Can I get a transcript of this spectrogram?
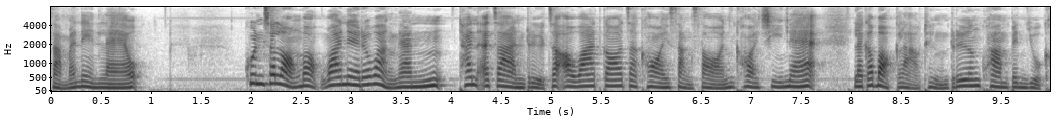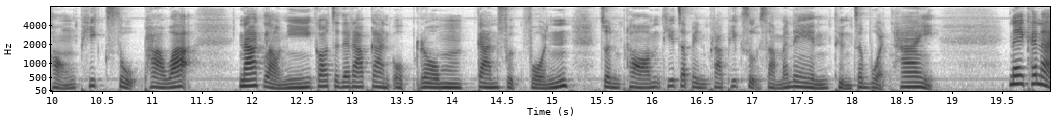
สามเณรแล้วคุณฉลองบอกว่าในระหว่างนั้น ท่านอาจารย์หรือเจ้าอาวาสก็จะคอยสั่งสอนคอยชี้แนะ แล้วก็บอกกล่าวถึงเรื่องความเป็นอยู่ของภิกษุภาวะ นาคเหล่านี้ก็จะได้รับการอบรม การฝึกฝน จนพร้อมที่จะเป็นพระภิกษุสามเณรถึงจะบวชให้ ในขณะ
